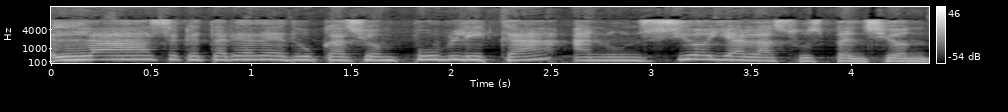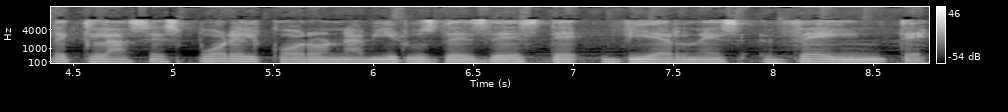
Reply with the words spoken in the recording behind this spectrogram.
La Secretaría de Educación Pública anunció ya la suspensión de clases por el coronavirus desde este viernes 20.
